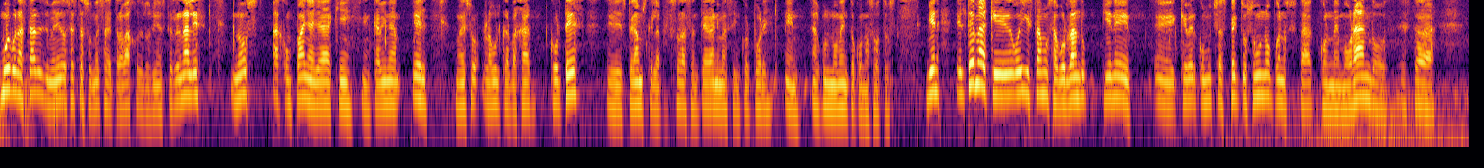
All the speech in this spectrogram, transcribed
Muy buenas tardes, bienvenidos a esta su mesa de trabajo de los bienes terrenales. Nos acompaña ya aquí en cabina el maestro Raúl Carvajal Cortés. Eh, esperamos que la profesora Santiago Ánima se incorpore en algún momento con nosotros. Bien, el tema que hoy estamos abordando tiene eh, que ver con muchos aspectos. Uno, bueno, se está conmemorando esta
